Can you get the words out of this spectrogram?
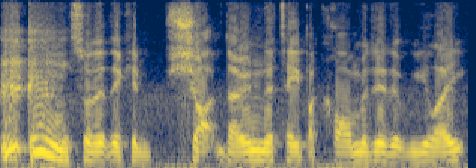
so that they can shut down the type of comedy that we like.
